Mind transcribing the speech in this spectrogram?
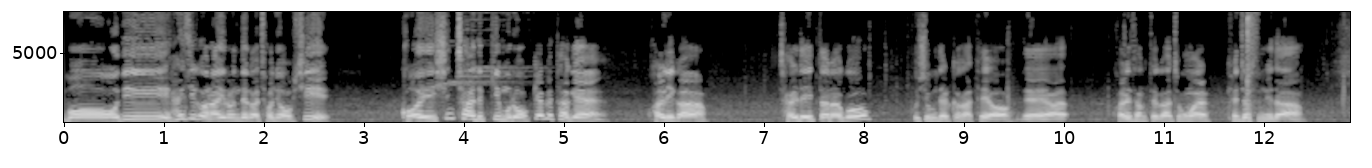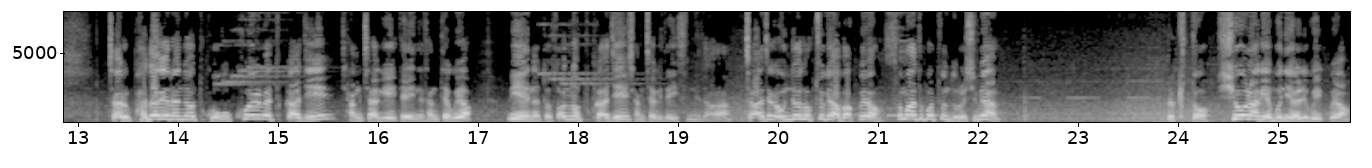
뭐 어디 해지거나 이런 데가 전혀 없이 거의 신차 느낌으로 깨끗하게 관리가 잘 돼 있다라고 보시면 될 것 같아요. 네, 아, 관리 상태가 정말 괜찮습니다. 자, 그리고 바닥에는요, 또 고급 코일 매트까지 장착이 되어 있는 상태고요. 위에는 또 썬루프까지 장착이 되어 있습니다. 자, 제가 운전석 쪽에 와봤고요. 스마트 버튼 누르시면 이렇게 또 시원하게 문이 열리고 있고요.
